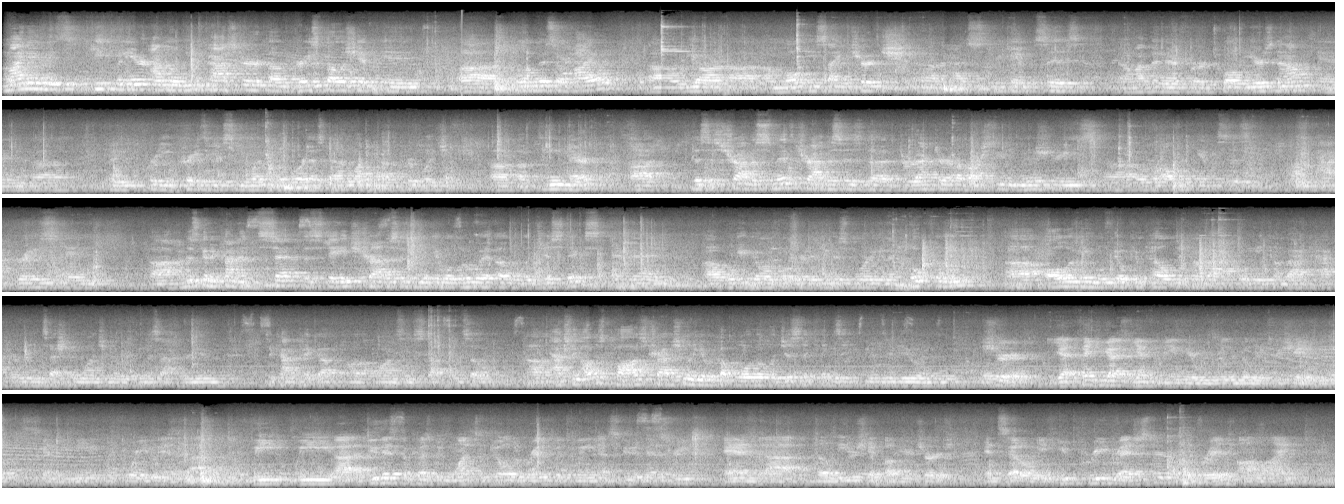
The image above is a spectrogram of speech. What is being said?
My name is Keith Minier. I'm the lead pastor of Grace Fellowship in uh, Columbus, Ohio. Uh, we are uh, a multi-site church uh, that has three campuses. Um, I've been there for 12 years now, and uh, been pretty crazy to see what the Lord has done. while I've had the privilege uh, of being there. Uh, this is Travis Smith. Travis is the director of our student ministries uh, over all the campuses um, at Grace, and uh, I'm just going to kind of set the stage. Travis is going to give a little bit of logistics, and then uh, we'll get going what we're going to do this morning. And then hopefully, uh, all of you will feel compelled to come back when we come back after main session and lunch and everything this afternoon to kind of pick up uh, on some stuff. And so, um, actually, I'll just pause. Travis, you want to give a couple of the logistic things that you need to do? And we'll sure. Yeah. Thank you guys again for being here. We really, really appreciate it. We hope this is going to be meaningful for you and. Uh, we, we uh, do this because we want to build a bridge between a student ministry and uh, the leadership of your church. And so if you pre-registered for the bridge online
